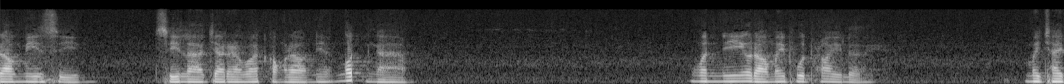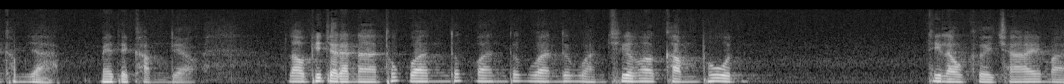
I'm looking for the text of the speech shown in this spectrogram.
เรามีศีล ศีลาจารวัตของเราเนี่ยงดงาม วันนี้เราไม่พูดพร่อยเลย ไม่ใช่คำหยาบแม้แต่คำเดียว เราพิจารณาทุกวันทุกวันทุกวันทุกวัน เชื่อว่าคำพูด ที่เราเคยใช้มา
